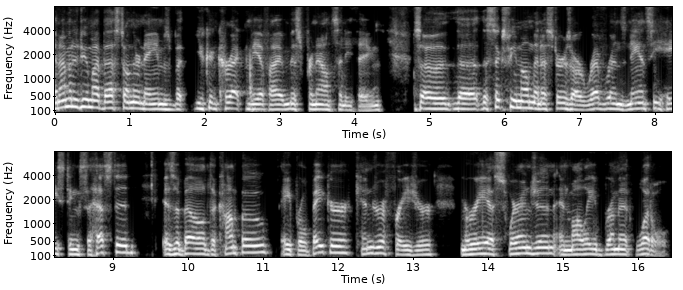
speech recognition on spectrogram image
And I'm going to do my best on their names, but you can correct me if I mispronounce anything. So the, the six female ministers are Reverends Nancy Hastings Sehested, Isabel Docampo, April Baker, Kendra Frazier, Maria Swearingen, and Molly Brummett Wudel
